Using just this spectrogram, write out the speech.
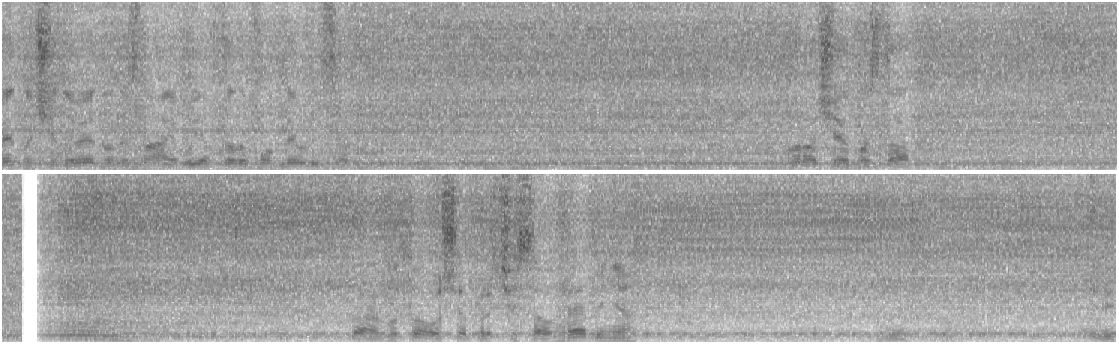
видно, чи не видно, не знаю, бо я в телефон дивлюся. Коротше, якось так. Так, готово, ще причесав гребеня. Вже.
